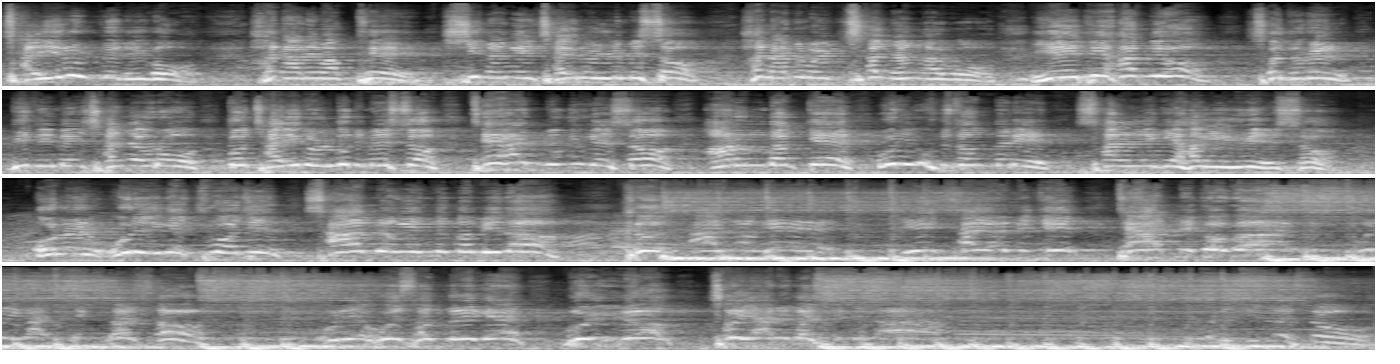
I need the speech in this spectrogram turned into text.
자유를 누리고 하나님 앞에 신앙의 자유를 누리면서 하나님을 찬양하고 예배하며 저들을 믿음의 자녀로 또 자유를 누리면서 대한민국에서 아름답게 우리 후손들이 살게 하기 위해서 오늘 우리에게 주어진 사명이 있는 겁니다. 그 사명이 이 자유민주주의 대한민국을 우리가 지켜서 우리 후손들에게 물려줘야 하는 것입니다. 그래서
